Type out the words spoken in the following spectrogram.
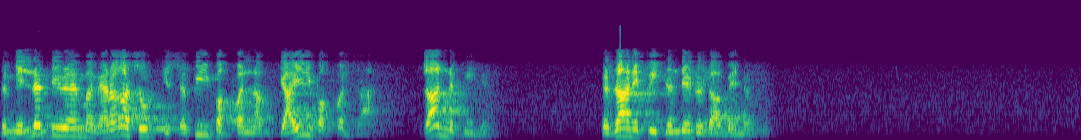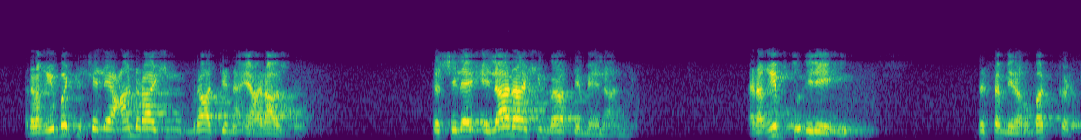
د ملت دی وای مګر هغه څوک چې سپی په خپل نه جاهل په خپل ځان ځان نه پیژني که ځان پیژندې نو دا به نه رغیبه چې سلی عن راشي مراد نه اعراض ده که سلی الا راشي مراد ته میلان ده رغبت الیه د تم رغبت کړو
